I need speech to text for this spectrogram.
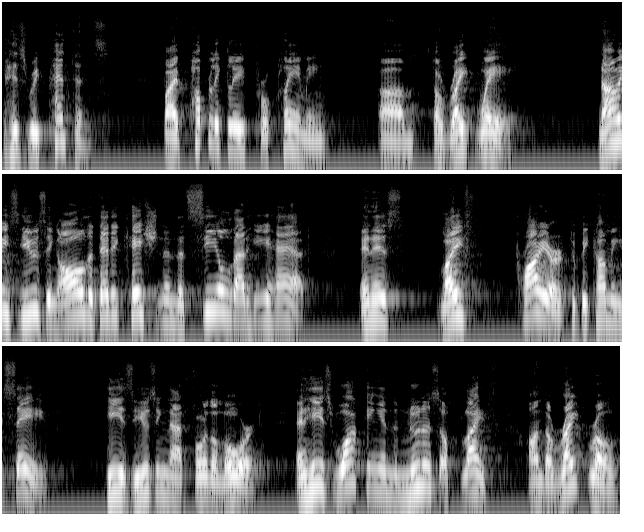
his repentance by publicly proclaiming um, the right way. Now he's using all the dedication and the zeal that he had in his life prior to becoming saved. He is using that for the Lord. And he's walking in the newness of life on the right road,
